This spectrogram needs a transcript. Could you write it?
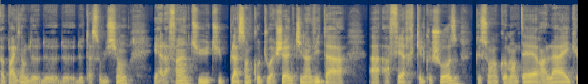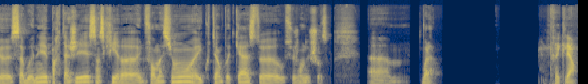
euh, par exemple de, ta solution. Et à la fin, tu, places un call to action qui l'invite à, faire quelque chose, que ce soit un commentaire, un like, euh, s'abonner, partager, s'inscrire à une formation, écouter un podcast euh, ou ce genre de choses. voilà. Très clair,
